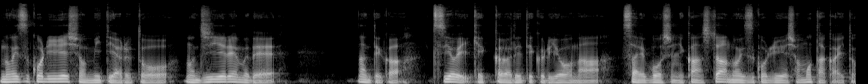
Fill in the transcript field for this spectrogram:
ノイズコリレーション見てやると、まあ、GLM でなんていうか強い結果が出てくるような細胞種に関してはノイズコリレーションも高いと。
